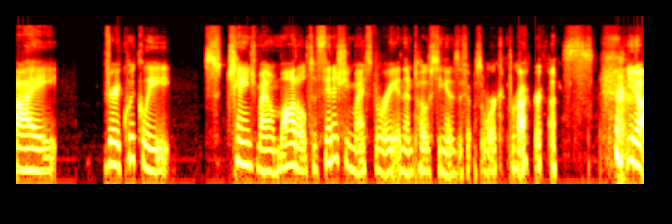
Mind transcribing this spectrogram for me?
I very quickly changed my own model to finishing my story and then posting it as if it was a work in progress. you know,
